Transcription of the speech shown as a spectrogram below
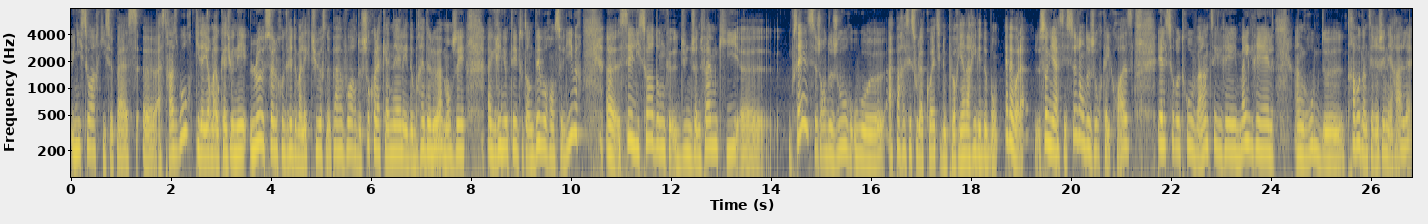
une histoire qui se passe euh, à Strasbourg, qui d'ailleurs m'a occasionné le seul regret de ma lecture, c'est ne pas avoir de chocolat cannelle et de bredele à manger, à grignoter tout en dévorant ce livre. Euh, c'est l'histoire donc d'une jeune femme qui euh, vous savez, ce genre de jour où, euh, sous la couette, il ne peut rien arriver de bon. Eh ben voilà, Sonia, c'est ce genre de jour qu'elle croise, et elle se retrouve à intégrer, malgré elle, un groupe de travaux d'intérêt général,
